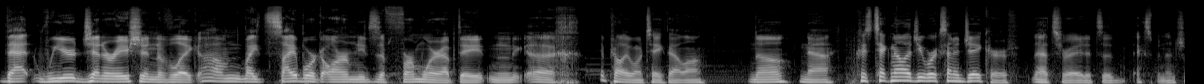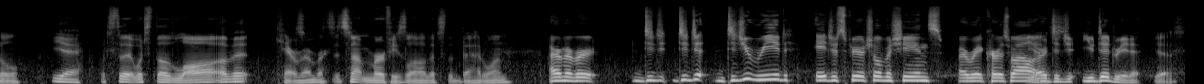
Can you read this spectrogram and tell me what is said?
that weird generation of like oh my cyborg arm needs a firmware update and ugh it probably won't take that long. no Nah, because technology works on a J curve. that's right it's a exponential Yeah. what's the what's the law of it Can't remember. It's not Murphy's Law. That's the bad one. I remember. Did you- did you did you read Age of Spiritual Machines by Ray Kurzweil, or did you you did read it? Yes.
